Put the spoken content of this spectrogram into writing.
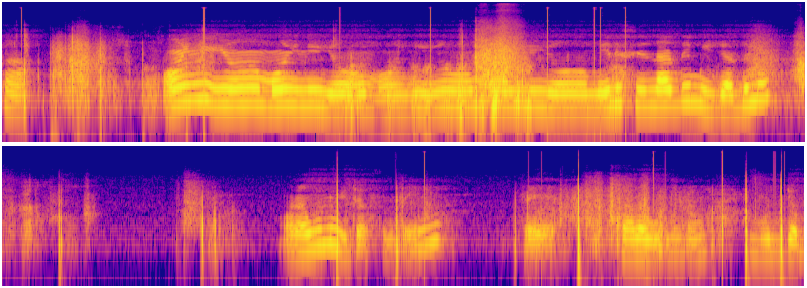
Ha. Oynuyorum, oynuyorum, oynuyorum, oynuyorum. Beni sinirler demeyeceksin değil mi? Bana vurmayacaksın değil mi? Evet. Sana vuracağım. Vuracağım.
